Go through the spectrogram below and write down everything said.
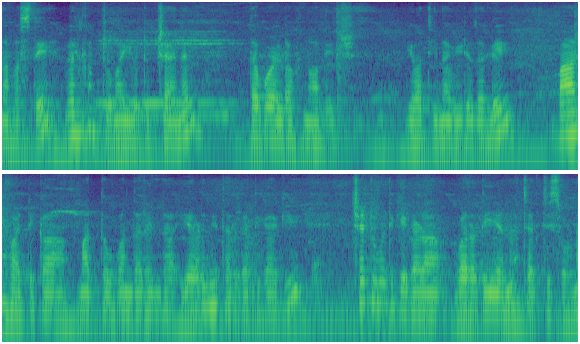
ನಮಸ್ತೆ. Welcome to my YouTube channel the world of knowledge ಇವತ್ತಿನ ವಿಡಿಯೋದಲ್ಲಿ ಬಾಲ್ವಾಟಿಕ ಮತ್ತು ಒಂದರಿಂದ ಎರಡನೇ ತರಗತಿಗಾಗಿ ಚಟುವಟಿಕೆಗಳ ವರದಿಯನ್ನು ಚರ್ಚಿಸೋಣ.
